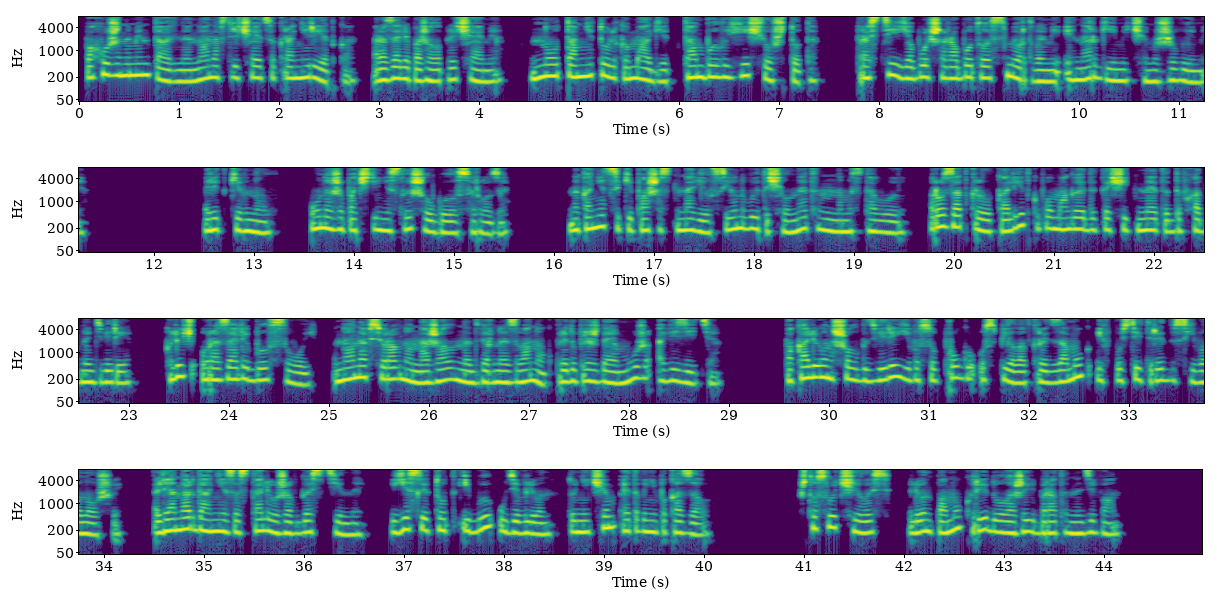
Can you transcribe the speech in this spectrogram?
похожа на ментальную, но она встречается крайне редко. Розали пожала плечами. Но там не только магия, там было еще что-то. Прости, я больше работала с мертвыми энергиями, чем с живыми. Рид кивнул. Он уже почти не слышал голоса Розы. Наконец экипаж остановился, и он вытащил Нетана на мостовую. Роза открыла калитку, помогая дотащить Нета до входной двери. Ключ у Розали был свой, но она все равно нажала на дверной звонок, предупреждая мужа о визите. Пока Леон шел к двери, его супруга успела открыть замок и впустить Рида с его ношей. Леонардо они застали уже в гостиной. Если тот и был удивлен, то ничем этого не показал. Что случилось? Леон помог Риду уложить брата на диван.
